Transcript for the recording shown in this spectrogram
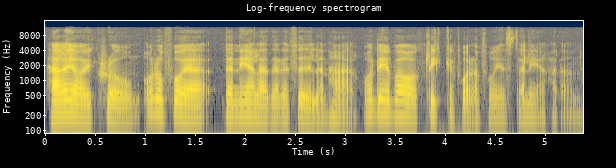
Här är jag i Chrome och då får jag den nedladdade filen här och det är bara att klicka på den för att installera den.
